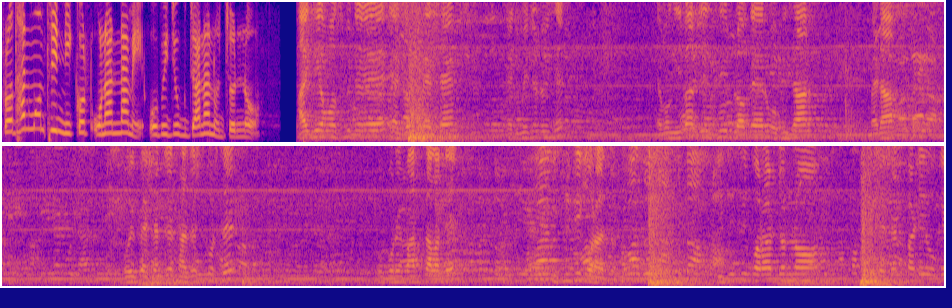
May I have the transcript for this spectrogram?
প্রধানমন্ত্রীর নিকট ওনার নামে অভিযোগ জানানোর জন্য। আইজিএম হসপিটালে একজন পেশেন্ট অ্যাডমিটেড হয়েছে। এবং ইমার্জেন্সি ব্লকের অফিসার ম্যাডাম ওই পেশেন্টকে সাজেস্ট করছে উপরে পাঁচতলাতে ইসিজি করার জন্য। ইসিজি করার জন্য পেশেন্ট পার্টি ওকে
